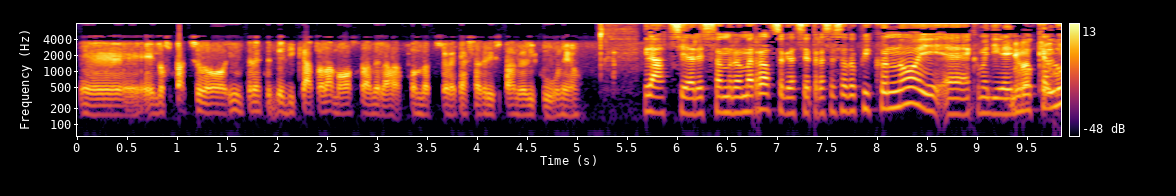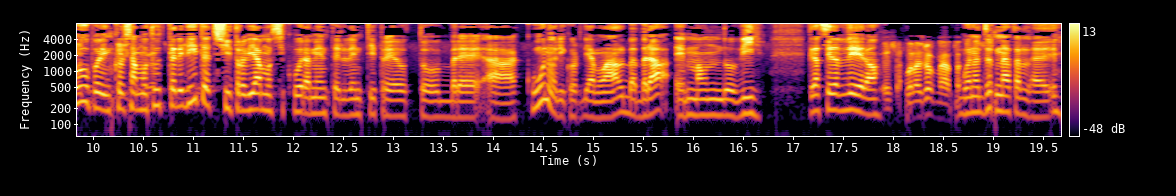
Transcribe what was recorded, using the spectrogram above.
eh, è lo spazio internet dedicato alla mostra della Fondazione Cassa di Risparmio di Cuneo. Grazie Alessandro Marrazzo, grazie per essere stato qui con noi. Eh, come dire, in bocca al lupo, incrociamo tutte le dita e ci troviamo sicuramente il 23 ottobre a Cuneo. Ricordiamo Alba, Bra e Mondovì. Grazie davvero. Buona giornata. Buona giornata a lei.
